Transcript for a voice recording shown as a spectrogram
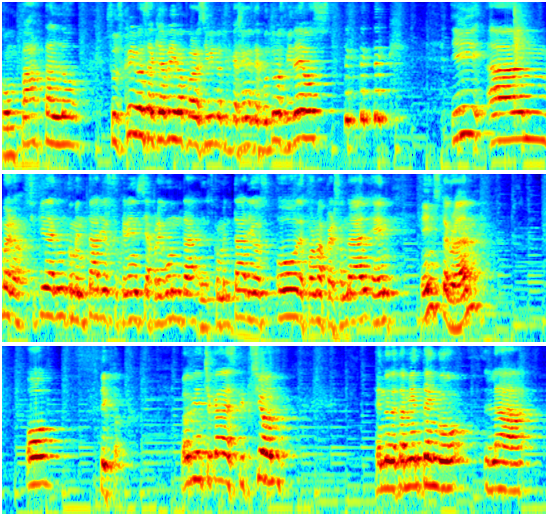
compártanlo, suscríbanse aquí arriba para recibir notificaciones de futuros videos. Tic, tic, tic. Y bueno, si tienen algún comentario, sugerencia, pregunta en los comentarios o de forma personal en Instagram o TikTok. No olviden checar la descripción en donde también tengo la,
